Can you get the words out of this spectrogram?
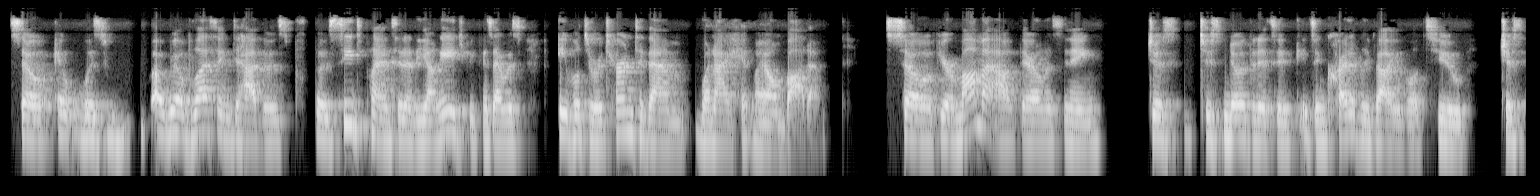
So it was a real blessing to have those those seeds planted at a young age because I was able to return to them when I hit my own bottom. So if you're a mama out there listening, just just know that it's it's incredibly valuable to just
